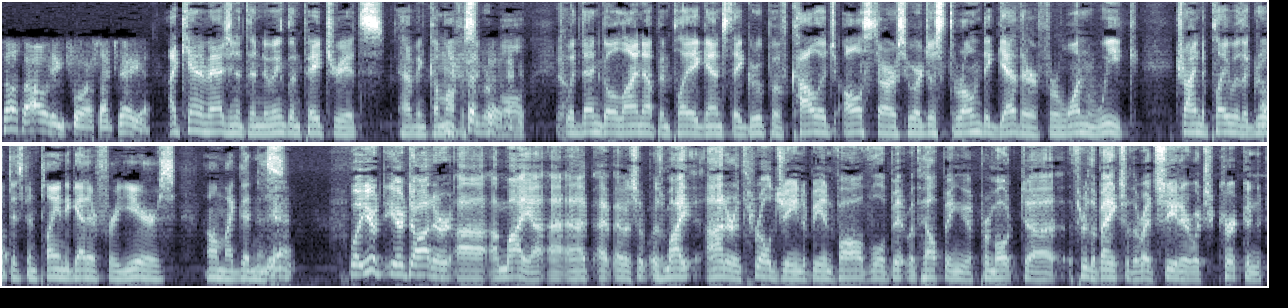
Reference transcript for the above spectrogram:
tough outing for us. I tell you. I can't imagine if the New England Patriots, having come off a Super Bowl, would then go line up and play against a group of college all stars who are just thrown together for one week, trying to play with a group that's been playing together for years. Oh my goodness. Yeah. Well, your your daughter uh, Amaya, uh, I, I, it was it was my honor and thrill, Gene, to be involved a little bit with helping uh, promote uh, through the banks of the Red Cedar, which Kirk can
